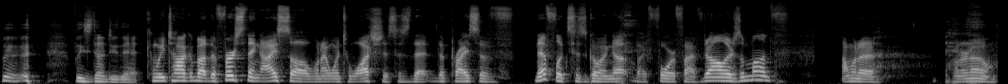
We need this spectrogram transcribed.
please don't do that. Can we talk about the first thing I saw when I went to watch this is that the price of Netflix is going up by four or five dollars a month. I'm gonna, I don't know,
